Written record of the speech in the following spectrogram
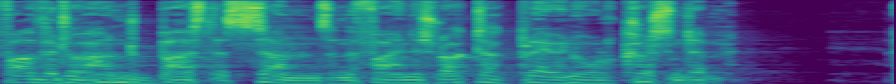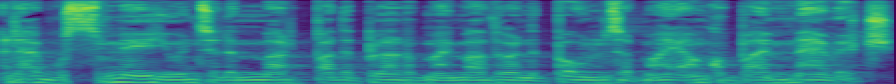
father to a hundred bastard sons, and the finest rock-tuck player in all Christendom. And I will smear you into the mud by the blood of my mother and the bones of my uncle by marriage.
